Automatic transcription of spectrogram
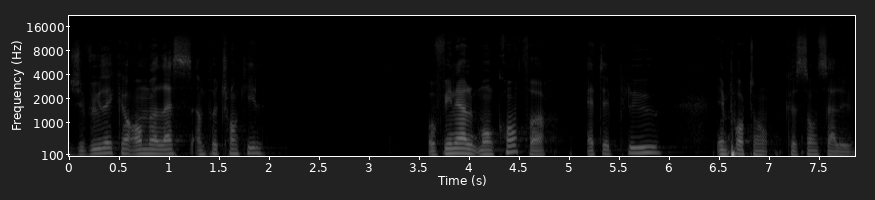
je voulais qu'on me laisse un peu tranquille. Au final, mon confort était plus important que son salut.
